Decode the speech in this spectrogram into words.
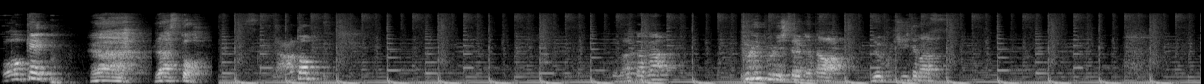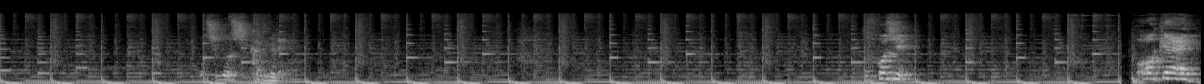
オッケー。ラスト。スタート。お腹がプルプルしてる方はよく効いてます。お尻をしっかりめて少し。OK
